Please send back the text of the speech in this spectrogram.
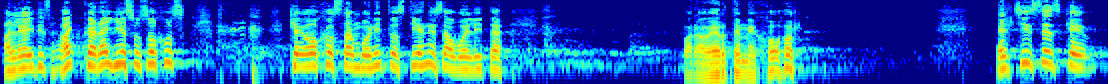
a Lea y dice, ay caray, esos ojos, qué ojos tan bonitos tienes, abuelita para verte mejor. El chiste es que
